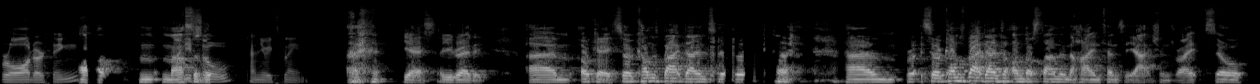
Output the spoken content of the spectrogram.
broader things? Uh, massively. So, can you explain? yes. Are you ready? Um, okay, so it comes back down to um, so it comes back down to understanding the high intensity actions, right? So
